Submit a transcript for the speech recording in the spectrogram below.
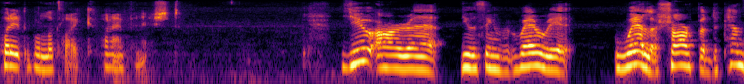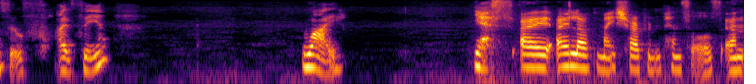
what it will look like when I'm finished. You are uh, using very well sharpened pencils. I've seen. Why? Yes, I I love my sharpened pencils, and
